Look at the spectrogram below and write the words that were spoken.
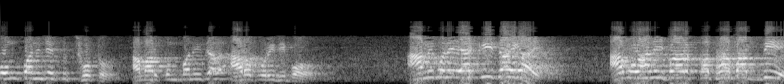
কোম্পানিটা একটু ছোট, আমার কোম্পানিটা আরও পরিধি বড়। আমি বলি একই জায়গায় আবু হানিফার কথা বাদ দিয়ে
